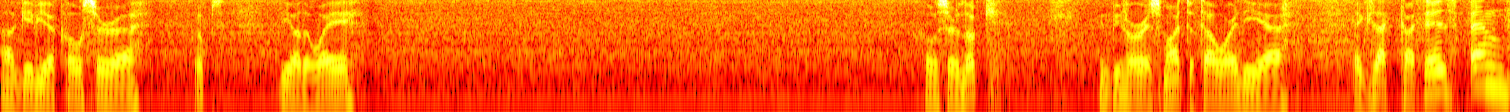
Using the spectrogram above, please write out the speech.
I'll give you a closer, uh, whoops, the other way. Closer look. You'll be very smart to tell where the uh, exact cut is and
